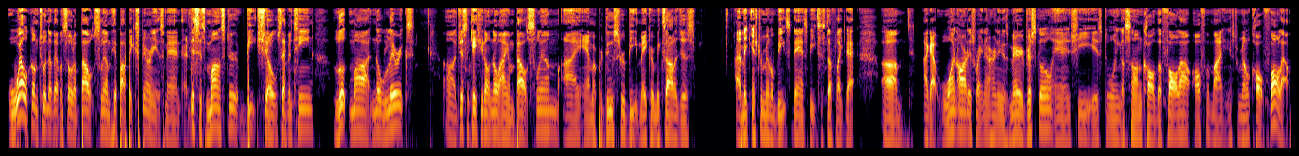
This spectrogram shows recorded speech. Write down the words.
Welcome to another episode about Slim Hip Hop Experience, man. This is Monster Beat Show 17. Look, Ma, no lyrics. Uh, just in case you don't know, I am Bout Slim. I am a producer, beat maker, mixologist. I make instrumental beats, dance beats, and stuff like that. Um, I got one artist right now. Her name is Mary Driscoll, and she is doing a song called The Fallout off of my instrumental called Fallout.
